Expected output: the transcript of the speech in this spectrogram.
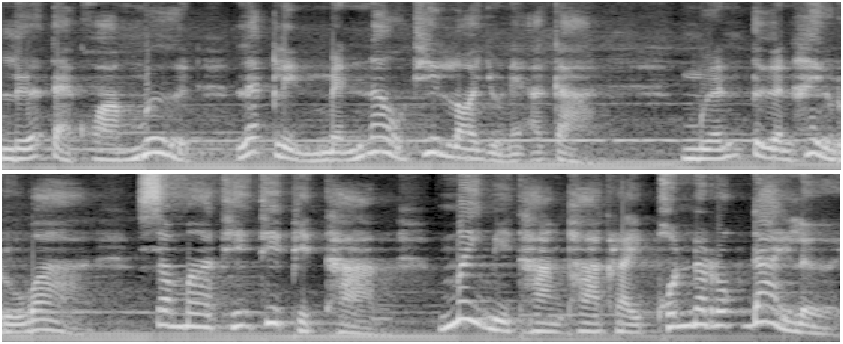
เหลือแต่ความมืดและกลิ่นเหม็นเน่าที่ลอยอยู่ในอากาศ เหมือนเตือนให้รู้ว่า สมาธิที่ผิดทาง ไม่มีทางพาใครพ้นนรกได้เลย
